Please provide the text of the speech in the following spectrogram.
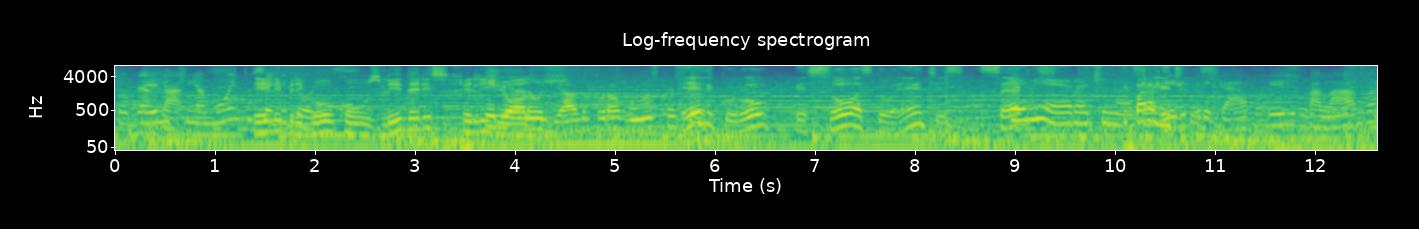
sobre as Ele águas. tinha muitos Ele seguidores. brigou com os líderes Ele era religiosos. odiado por algumas pessoas. Ele curou pessoas doentes, cegos Ele era de e paralíticos. Ele falava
